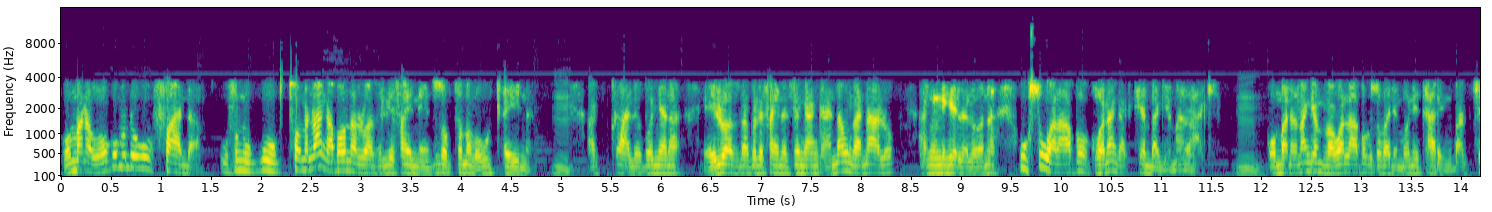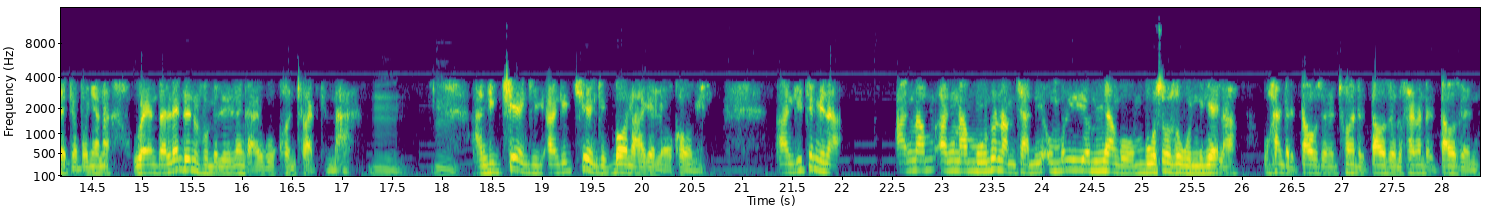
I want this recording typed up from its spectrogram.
Ngombana woke umuntu okukufanda ufuna ukuthoma nangabe unalwazi le-finance uzokuthoma ngokukutraina Mm. akuqale bonyana eh, ilwazi lakho le-finance engangani na unganalo akunikele lona. Ukusuka lapho khona angakuthemba ngemali yakhe. Mm. ngombana nangemva kwalapho kuzoba ne-monitoring baku-check-e bonyana wenza lento enivumelelene ngayo ku-contract na. Mm. Mm. angikuthiye ngi- angikuthiye ngikubona-ke lokho-ke angithi mina angina- anginamuntu namtshani um- umnyango wombuso ozokunikela u-hundred thousand u-two hundred thousand u-five hundred thousand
